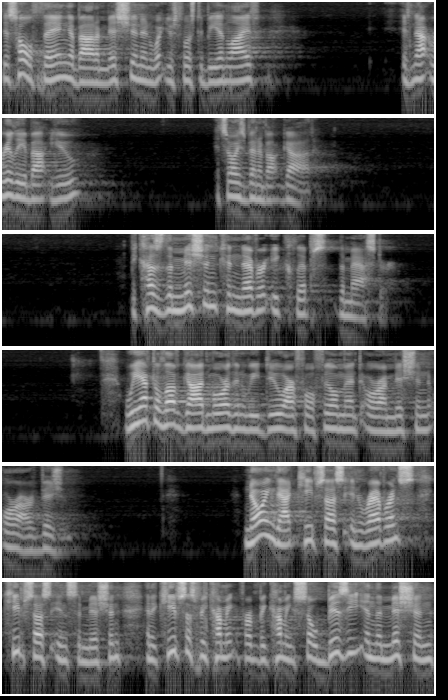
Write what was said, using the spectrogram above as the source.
This whole thing about a mission and what you're supposed to be in life is not really about you. It's always been about God. Because the mission can never eclipse the master. We have to love God more than we do our fulfillment or our mission or our vision. Knowing that keeps us in reverence, keeps us in submission, and it keeps us becoming, from becoming so busy in the mission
